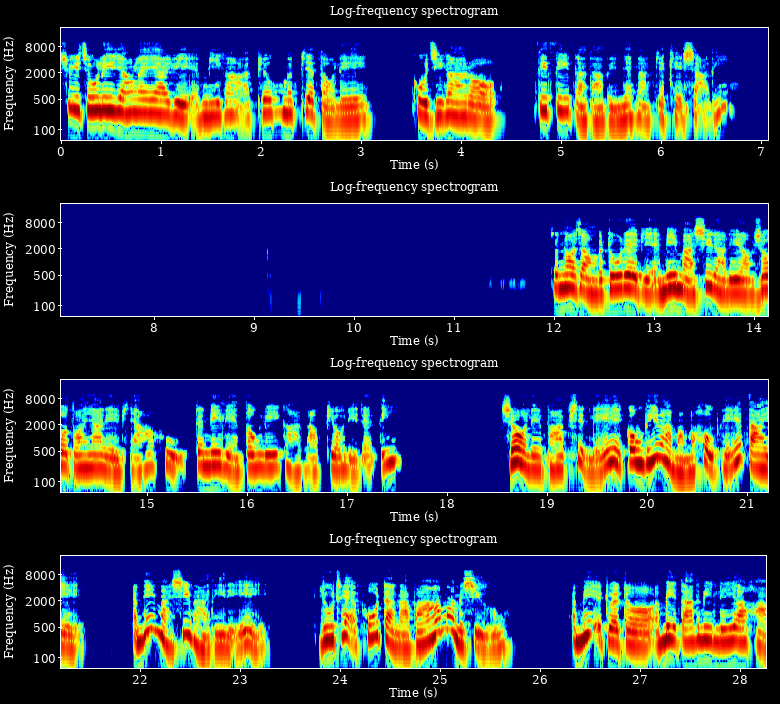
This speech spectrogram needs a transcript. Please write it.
ရွှေကြိုးလေးရောင်းလိုက်ရ၍အမိကအပြုံးမပြတ်တော့လေကိုကြီးကတော့တိတိတသာပင်မျက်နှာပြက်ခဲ့ရှာသည်ကျွန်တော်ကြောင့်မတိုးတဲ့ပြင်အမေမှရှိတာလေးတောင်ရော့သွားရတယ်ဗျာဟုတနေ့လင်3-4ခါလောက်ပြောနေတတ်သည်ရော့လေဘာဖြစ်လဲကုံသေးတာမှမဟုတ်ဖဲသားရဲ့အမေမှရှိပါသေးတယ်လူထက်အဖိုးတန်တာဘာမှမရှိဘူး အမေအတွက်တော့အမေသားသမီး၄ယောက်ဟာ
